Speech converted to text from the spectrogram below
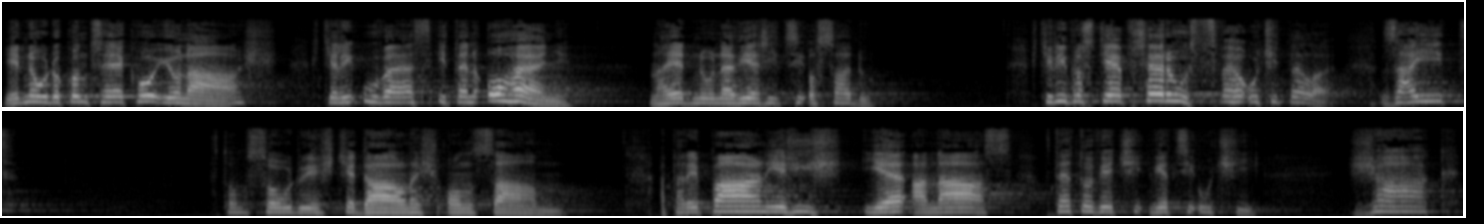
Jednou dokonce jako Jonáš chtěli uvést i ten oheň na jednu nevěřící osadu. Chtěli prostě přerůst svého učitele, zajít v tom soudu ještě dál než on sám. A tady pán Ježíš je a nás v této věci, věci učí. Žák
